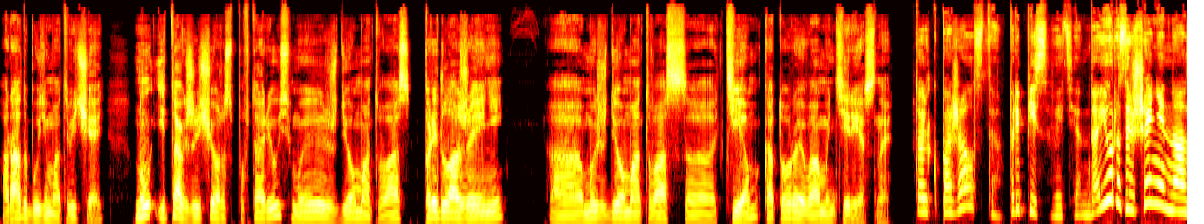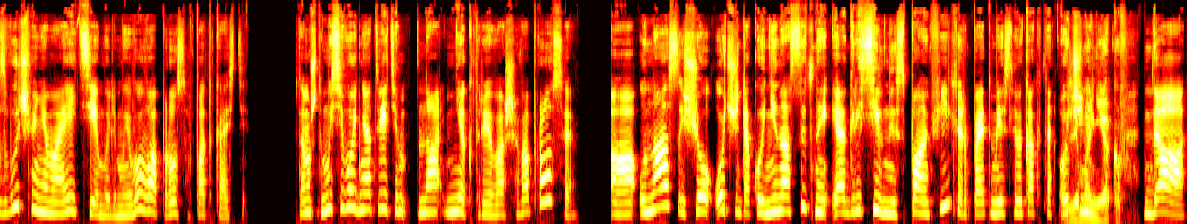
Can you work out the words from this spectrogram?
рады будем отвечать. Ну и также, еще раз повторюсь, мы ждем от вас предложений, мы ждем от вас э, тем, которые вам интересны. Только, пожалуйста, приписывайте. Даю разрешение на озвучивание моей темы или моего вопроса в подкасте. Потому что мы сегодня ответим на некоторые ваши вопросы, а у нас еще очень такой ненасытный и агрессивный спам-фильтр, поэтому если вы как-то очень... Для маньяков. Да,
